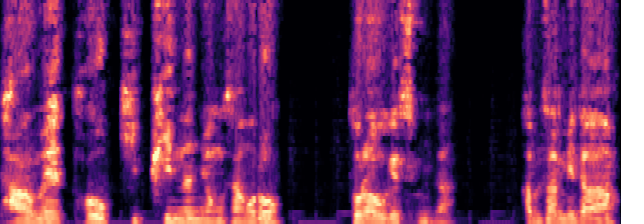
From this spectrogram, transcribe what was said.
다음에 더욱 깊이 있는 영상으로 돌아오겠습니다. 감사합니다.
